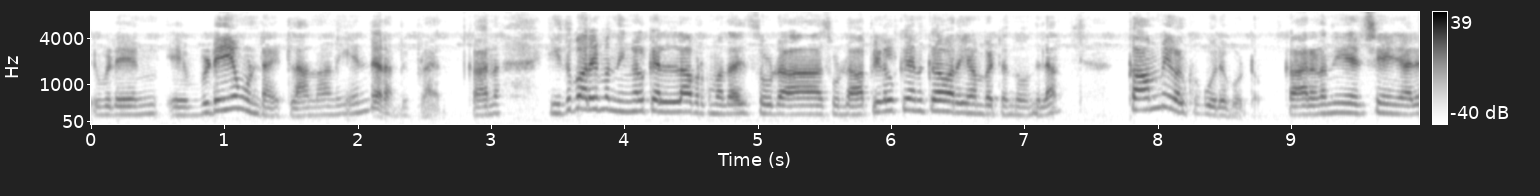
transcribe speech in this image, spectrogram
ഇവിടെ എവിടെയും ഉണ്ടായിട്ടില്ല എന്നാണ് എന്റെ ഒരു അഭിപ്രായം. കാരണം ഇത് പറയുമ്പോൾ നിങ്ങൾക്ക് എല്ലാവർക്കും അതായത് സുഡാ സുഡാപ്പികൾക്ക് എനിക്ക് അറിയാൻ പറ്റും തോന്നില്ല. കമ്മികൾക്ക് കൂര കാരണം എന്ന് വിചാരിച്ചു കഴിഞ്ഞാൽ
